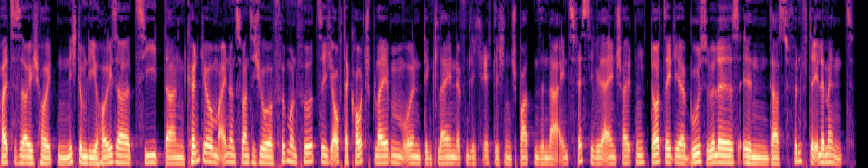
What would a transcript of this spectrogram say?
Falls es euch heute nicht um die Häuser zieht, dann könnt ihr um 21.45 Uhr auf der Couch bleiben und den kleinen öffentlich-rechtlichen Spartensender 1 Festival einschalten. Dort seht ihr Bruce Willis in Das fünfte Element.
